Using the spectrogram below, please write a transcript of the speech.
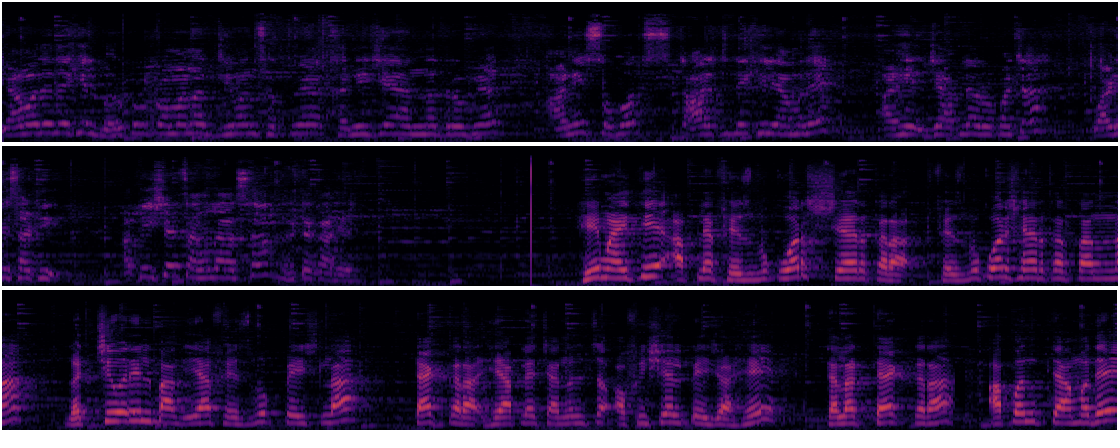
यामध्ये देखील भरपूर प्रमाणात जीवनसत्वे खनिजे अन्नद्रव्य आणि सोबत स्टार्च देखील यामध्ये आहे जे आपल्या रोपाच्या वाढीसाठी अतिशय चांगला असा घटक आहे. ही माहिती आपल्या फेसबुकवर शेअर करा. फेसबुकवर शेअर करताना गच्चीवरील बाग या फेसबुक पेजला टॅग करा. हे आपल्या चॅनलचं ऑफिशियल पेज आहे. त्याला टॅग करा. आपण त्यामध्ये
